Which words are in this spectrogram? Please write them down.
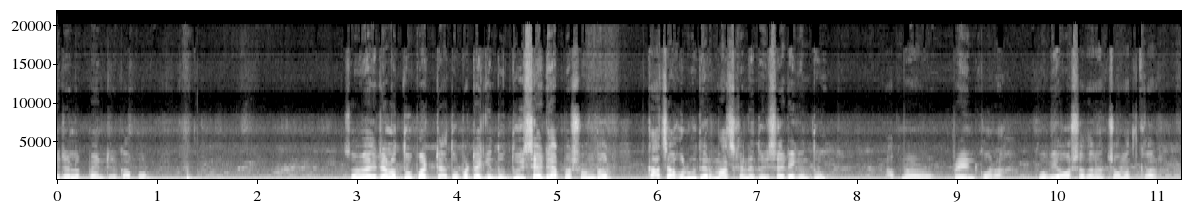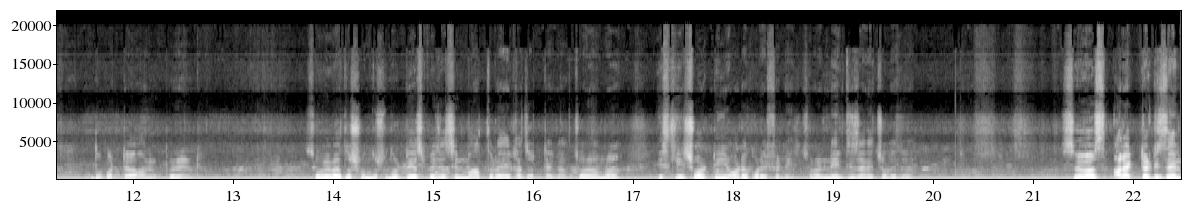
এটা হলো প্যান্টের কাপড়। সো এটা হলো দুপাট্টা। দুপাট্টা কিন্তু দুই সাইডে আপনার সুন্দর। কাঁচা হলুদের মাঝখানে দুই সাইডে কিন্তু আপনার প্রিন্ট করা। খুবই অসাধারণ, চমৎকার দুপাট্টা অ্যান্ড প্রিন্ট সবই এত সুন্দর সুন্দর ড্রেস পেয়ে যাচ্ছেন মাত্র এক হাজার টাকা। চলেন আমরা স্ক্রিনশট নিয়ে অর্ডার করে ফেলি। চলুন নেক্সট ডিজাইনে চলে যাই। সো আর একটা ডিজাইন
